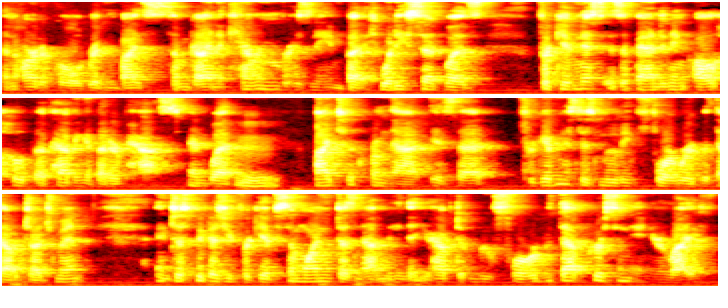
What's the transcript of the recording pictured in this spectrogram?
an article written by some guy, and I can't remember his name, but what he said was, forgiveness is abandoning all hope of having a better past. And what Mm. I took from that is that forgiveness is moving forward without judgment. And just because you forgive someone does not mean that you have to move forward with that person in your life.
